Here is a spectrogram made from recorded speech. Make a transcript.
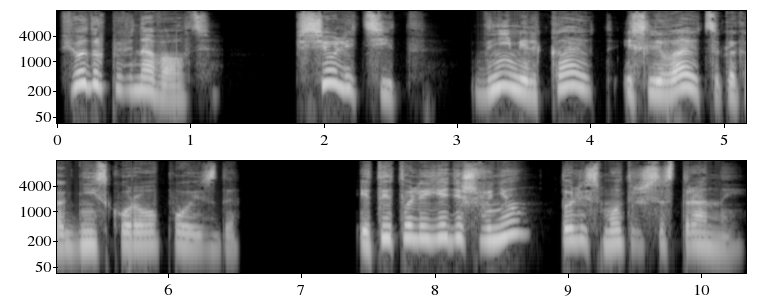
Федор повиновался. Все летит, дни мелькают и сливаются, как огни скорого поезда. И ты то ли едешь в нем, то ли смотришь со стороны.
